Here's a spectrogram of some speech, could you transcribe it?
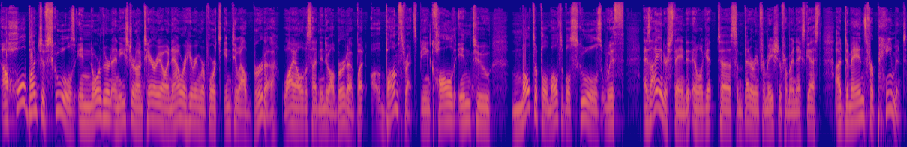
a whole bunch of schools in northern and eastern Ontario, and now we're hearing reports into Alberta. Why all of a sudden into Alberta? But uh, bomb threats being called into multiple, multiple schools with, as I understand it, and we'll get uh, some better information from my next guest, uh, demands for payment.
